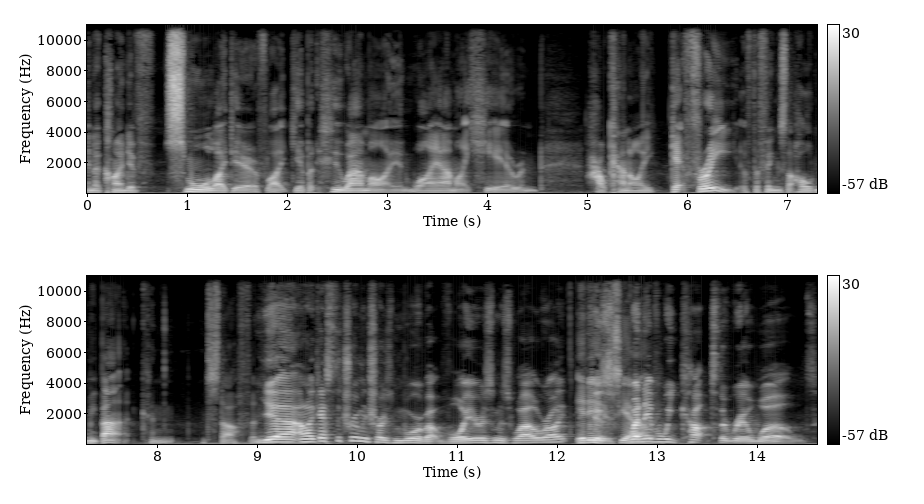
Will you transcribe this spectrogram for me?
in a kind of small idea of like, yeah, but who am I and why am I here and how can I get free of the things that hold me back and, stuff. And Yeah, and I guess the Truman Show is more about voyeurism as well, right? It Because is, yeah. Whenever we cut to the real world,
